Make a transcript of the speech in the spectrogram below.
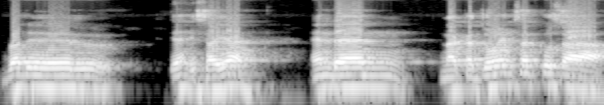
brother yeah, Isaiah. And then naka-join sad ko sa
